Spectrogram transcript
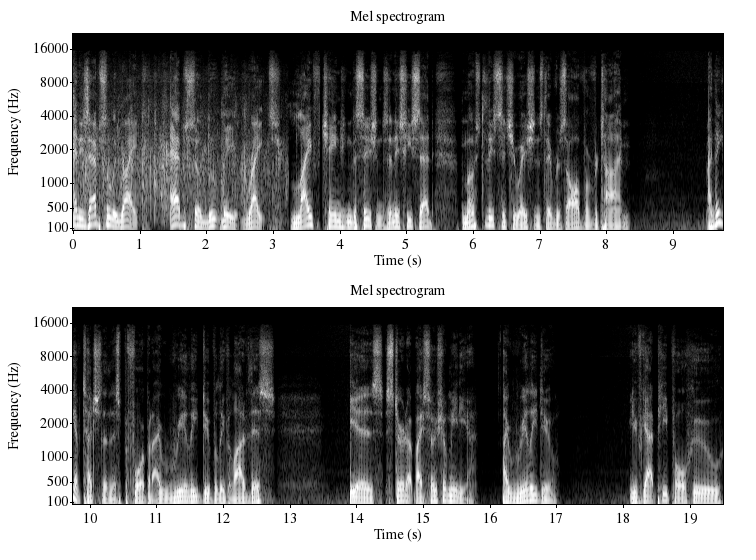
And he's absolutely right. Absolutely right. Life changing decisions. And as he said, most of these situations they resolve over time. I think I've touched on this before, but I really do believe a lot of this is stirred up by social media. I really do. You've got people who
